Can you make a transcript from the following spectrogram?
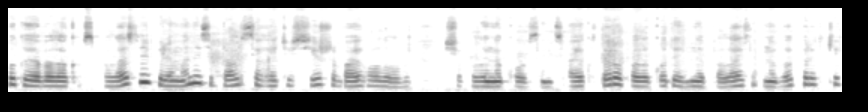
Поки я балакав з палазою, біля мене зібралися геть усі жиба й голови, що були на ковзанці, а як второпали, куди гне палазя на випередки,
